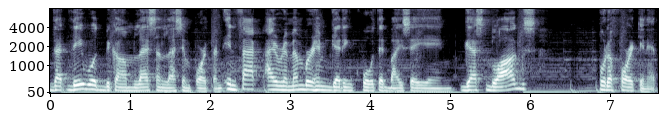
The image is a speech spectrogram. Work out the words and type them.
that they would become less and less important. In fact, I remember him getting quoted by saying, guest blogs, put a fork in it,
